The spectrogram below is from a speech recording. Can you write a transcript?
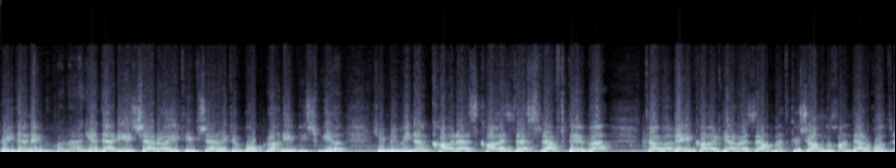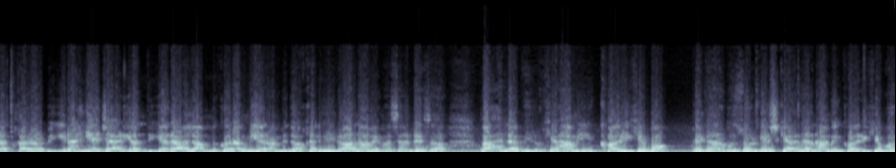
پیدا نمی‌کنه. اگر در یه شرایط شرایط بحرانی پیش بیاد که می‌بینن کار از کار از دست رفته و طبقه کارگر و زحمتکشان می‌خوان در قدرت قرار بگیرن یه جریان دیگر رو علم می‌کنن میارن به داخل ایران همین مثلا رضا پهلوی رو که همین کاری که با پدر بزرگش کردن همین کاری که با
